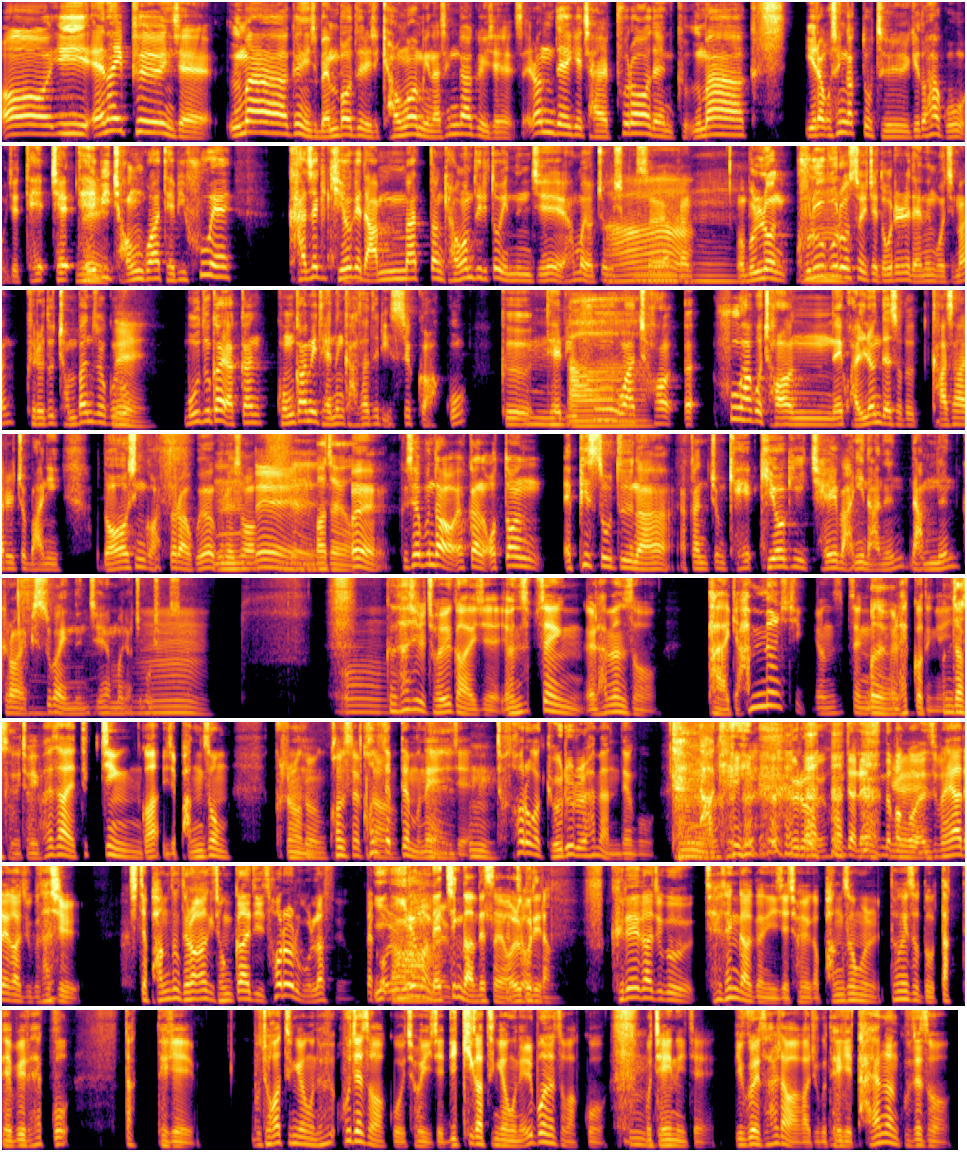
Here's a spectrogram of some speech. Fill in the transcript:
어, 이 엔하이픈 이제 음악은 이제 멤버들의 이제 경험이나 생각을 이제 세련되게 잘 풀어낸 그 음악이라고 생각도 들기도 하고 이제 데, 제, 네. 데뷔 전과 데뷔 후에 가장 기억에 남았던 경험들이 또 있는지 한번 여쭤보고 아. 싶었어요. 약간 음. 어, 물론 그룹으로서 이제 노래를 내는 거지만 그래도 전반적으로 네. 모두가 약간 공감이 되는 가사들이 있을 것 같고 그 음. 데뷔 아. 후와 저, 어, 후하고 전에 관련돼서도 가사를 좀 많이 넣으신 것 같더라고요. 그래서 네. 맞아요. 네, 그 세 분 다 약간 어떤 에피소드나 약간 좀 개- 기억이 제일 많이 나는 남는 그런 에피소드가 있는지 한번 여쭤보고 싶었어요. 음. 어. 근데 사실 저희가 이제 연습생을 하면서 다 이렇게 한 명씩 연습생을 맞아요. 했거든요. 혼자서. 그 저희 회사의 특징과 이제 방송 그런 그런 컨셉 컨셉 때문에 네. 이제 음. 서로가 교류를 하면 안 되고 다 개인으로 혼자 레슨도 받고 예. 연습을 해야 돼가지고 사실 진짜 방송 들어가기 전까지 서로를 몰랐어요. 딱 이, 이름 알고. 매칭도 안 됐어요. 그쵸. 얼굴이랑. 그래가지고 제 생각은 이제 저희가 방송을 통해서도 딱 데뷔를 했고 딱 되게 뭐 저 같은 경우는 호- 호주에서 왔고 저희 이제 니키 같은 경우는 일본에서 왔고 음. 뭐 제이는 이제 미국에서 살다 와가지고 되게 다양한 곳에서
